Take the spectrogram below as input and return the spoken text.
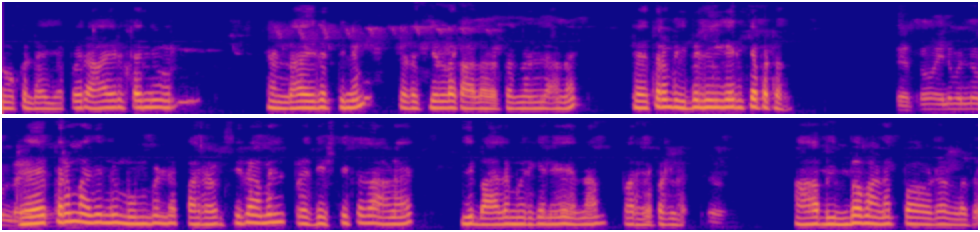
നോക്കണ്ടായി അപ്പോൾ ഒരു ആയിരത്തഞ്ഞൂറ് രണ്ടായിരത്തിനും ഇടയ്ക്കുള്ള കാലഘട്ടങ്ങളിലാണ് ക്ഷേത്രം വിപുലീകരിക്കപ്പെട്ടത്. ക്ഷേത്രം അതിനു മുമ്പുള്ള പരശുരാമൻ പ്രതിഷ്ഠിച്ചതാണ് ഈ ബാലമുരുകനെ എന്നാണ് പറയപ്പെടുന്നത്. ആ. ബിംബമാണ് ഇപ്പോൾ അവിടെ ഉള്ളത്.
